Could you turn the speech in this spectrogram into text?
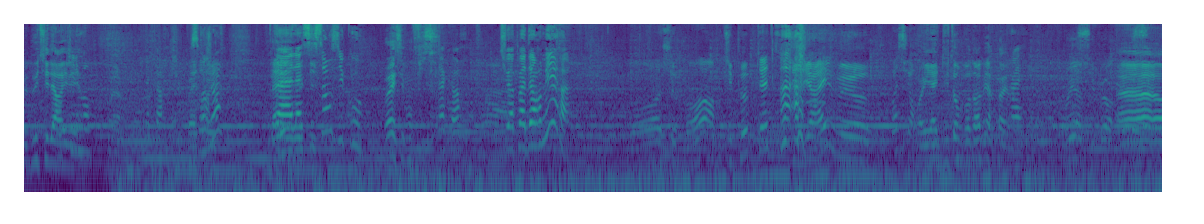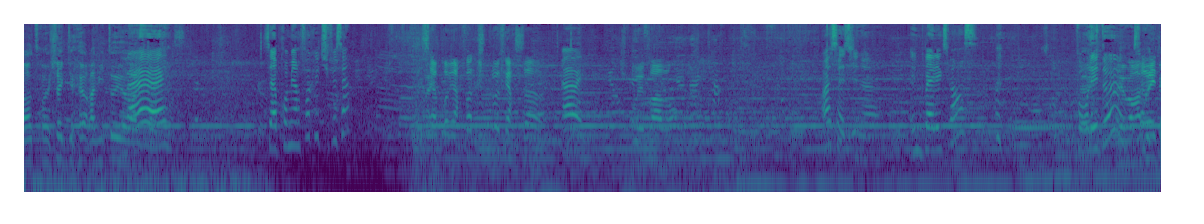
Le but, c'est d'arriver. tranquillement. Voilà. D'accord. Bonjour. T'as l'assistance du coup Ouais, c'est mon fils. D'accord. Tu vas pas dormir Oh, je sais pas, un petit peu peut-être, si j'y arrive, mais euh, pas sûr. Ouais, il a du temps pour dormir quand même. Ouais. Oui, un petit peu. Euh, entre chaque ravito, il y Ouais, aura le ouais. C'est la première fois que tu fais ça C'est la première fois que je peux faire ça. Ah ouais. Je pouvais pas avant. Ah, c'est une, une belle expérience. Pour les deux. Va Ça un va être,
